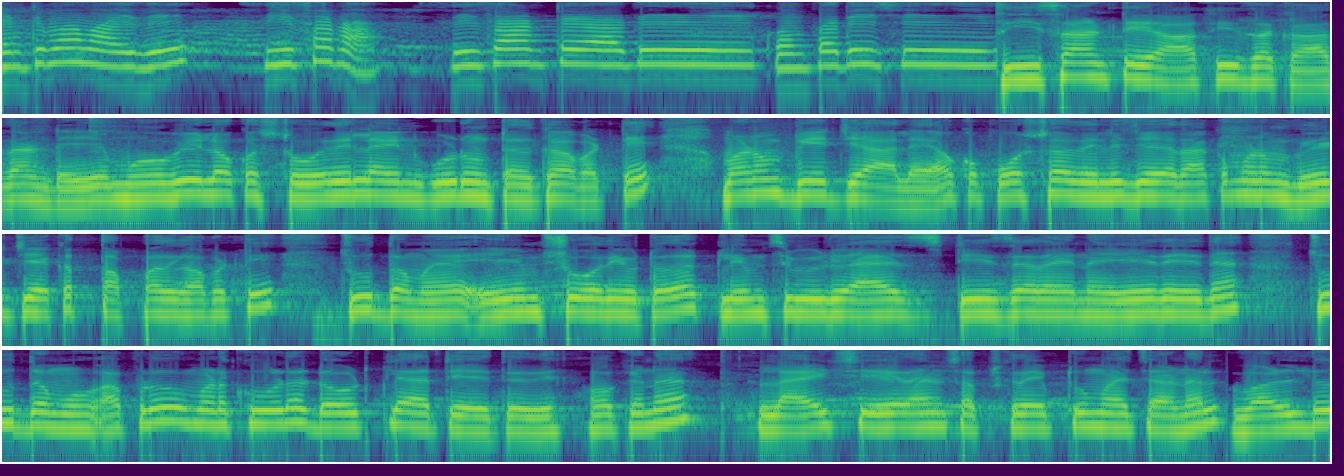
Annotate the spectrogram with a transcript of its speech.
ఏంటి మామ ఇది? సీసానా సీసా అంటే అది కొంపదీసి సీసా అంటే ఆ సీసా కాదండి. మూవీలో ఒక స్టోరీ లైన్ కూడా ఉంటుంది కాబట్టి మనం వెయిట్ చేయాలి. ఒక పోస్టర్ రిలీజ్ అయ్యేదాకా మనం వెయిట్ చేయక తప్పదు కాబట్టి చూద్దాము. ఏం స్టోరీ ఉంటుందో క్లిమ్స్ వీడియో యాజ్ టీజర్ అయినా ఏదైనా చూద్దాము. అప్పుడు మనకు కూడా డౌట్ క్లారిటీ అవుతుంది. ఓకేనా? Like share and subscribe to my channel world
